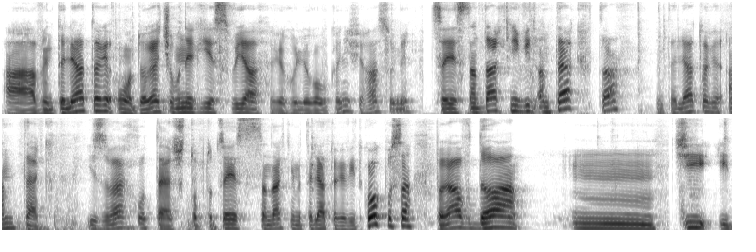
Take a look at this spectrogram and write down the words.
А вентилятори, о, до речі, у них є своя регулювання, ніфіга собі. Це є стандартні від Antec, та? Вентилятори Antec. І зверху теж. Тобто це є стандартні вентилятори від корпуса. Правда, ті і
